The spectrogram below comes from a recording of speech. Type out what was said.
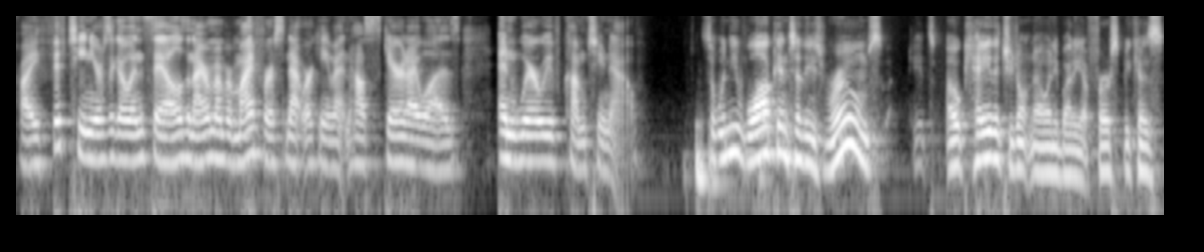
probably 15 years ago in sales and i remember my first networking event and how scared i was and where we've come to now. So when you walk into these rooms it's okay that you don't know anybody at first because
